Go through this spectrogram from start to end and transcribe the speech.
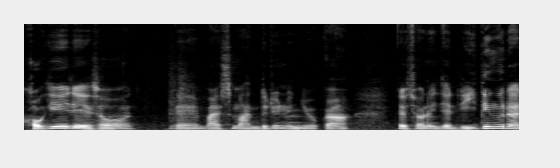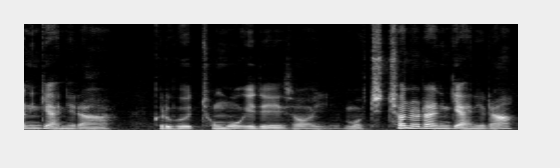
거기에 대해서 네, 말씀 안 드리는 이유가 저는 이제 리딩을 하는 게 아니라 그리고 종목에 대해서 뭐 추천을 하는 게 아니라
